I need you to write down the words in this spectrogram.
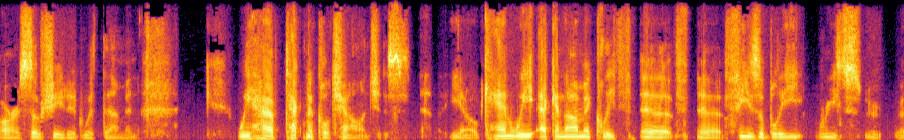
are associated with them? And we have technical challenges. You know, can we economically, uh, uh feasibly uh,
